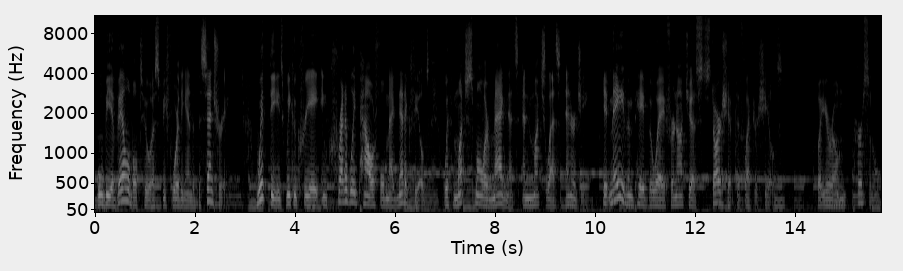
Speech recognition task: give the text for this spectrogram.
will be available to us before the end of the century. With these, we could create incredibly powerful magnetic fields with much smaller magnets and much less energy. It may even pave the way for not just Starship deflector shields, but your own personal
